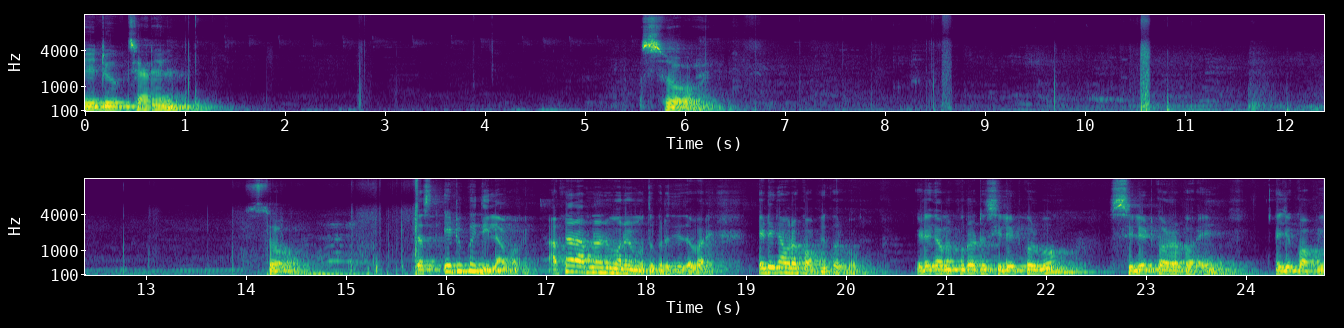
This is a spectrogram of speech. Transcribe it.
YouTube channel so so just এটুকুই দিলাম আমি। আপনার আপনার মনের মতো করে দিতে পারে। এটাকে আমরা কপি করব। এটাকে আমরা পুরোটা সিলেক্ট করব। সিলেক্ট করার পরে এই যে কপি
